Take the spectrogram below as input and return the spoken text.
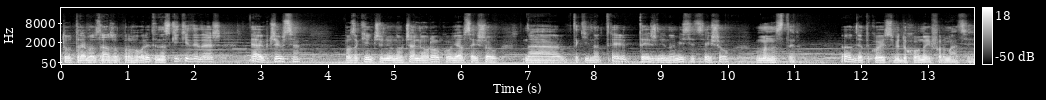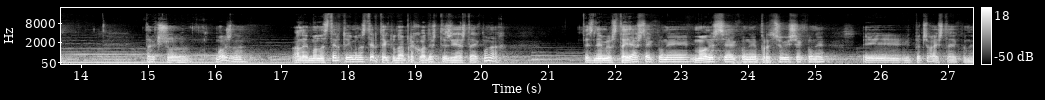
тут треба зразу проговорити, наскільки ти йдеш. Я як вчився, по закінченню навчального року я все йшов на такі на три тижні, на місяць я йшов в монастир для такої собі духовної формації. Так що можна. Але монастир то і монастир. Ти як туди приходиш, ти живеш так, як монах. Ти з ними встаєш, як вони, молишся, як вони, працюєш, як вони, і відпочиваєш так, як вони.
